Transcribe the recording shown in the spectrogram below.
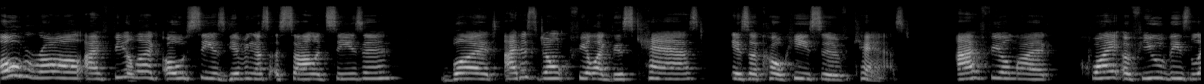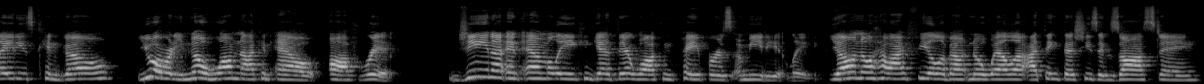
Overall, I feel like OC is giving us a solid season, but I just don't feel like this cast is a cohesive cast. I feel like quite a few of these ladies can go. You already know who I'm knocking out off rip. Gina and Emily can get their walking papers immediately. Y'all know how I feel about Noella. I think that she's exhausting.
